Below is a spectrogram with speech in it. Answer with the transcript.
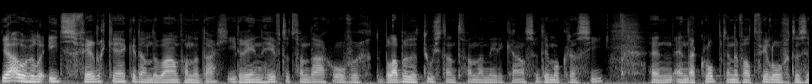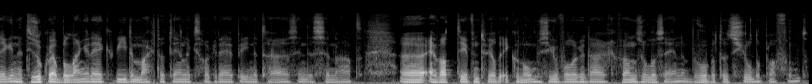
Ja, we willen iets verder kijken dan de waan van de dag. Iedereen heeft het vandaag over de blabberde toestand van de Amerikaanse democratie. En, en dat klopt en er valt veel over te zeggen. Het is ook wel belangrijk wie de macht uiteindelijk zal grijpen in het huis, in de Senaat. Uh, en wat eventueel de economische gevolgen daarvan zullen zijn. Bijvoorbeeld het schuldenplafond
